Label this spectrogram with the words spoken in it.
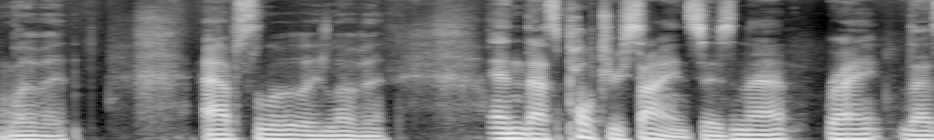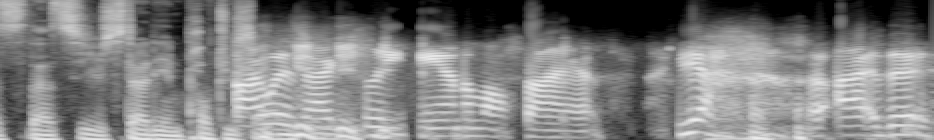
Love it. Absolutely love it. And that's poultry science, isn't that right? That's that's your study in poultry science. I was actually animal science. Yeah, I, the,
